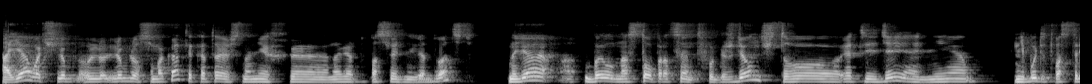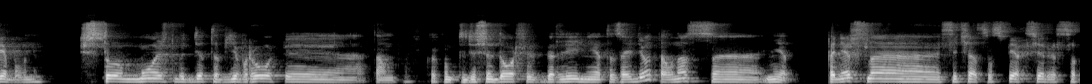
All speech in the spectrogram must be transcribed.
А я очень люб, люблю самокаты, катаюсь на них, э, наверное, последние лет 20. Но я был на 100% убежден, что эта идея не, не будет востребована что, может быть, где-то в Европе, там, в каком-то Дюссельдорфе, в Берлине это зайдет, а у нас э, нет. Конечно, сейчас успех сервисов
